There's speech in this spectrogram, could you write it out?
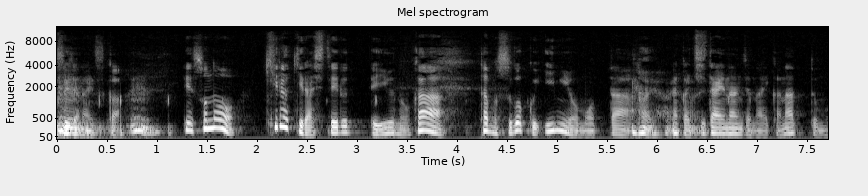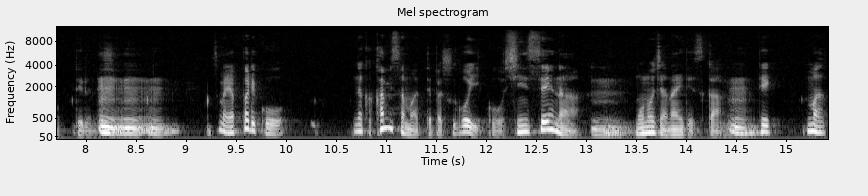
するじゃないですか。うん。で、そのキラキラしてるっていうのが、多分すごく意味を持った、なんか時代なんじゃないかなって思ってるんですよ。つまりやっぱりこう、なんか神様ってやっぱりすごいこう神聖なうん。ものじゃないですか。うんで、まあ、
